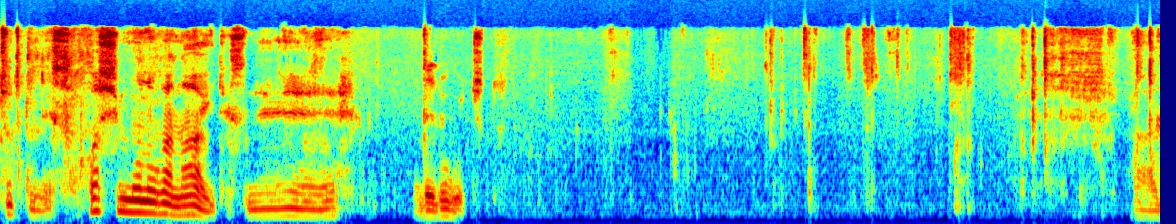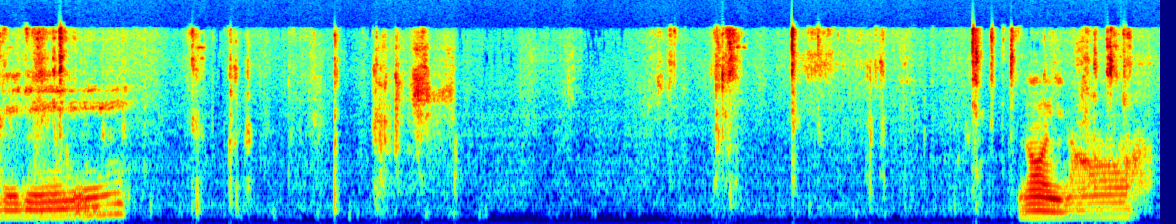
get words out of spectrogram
ちょっとね、探し物がないですね。あれ、どこ行っちゃったあれれないなぁ。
